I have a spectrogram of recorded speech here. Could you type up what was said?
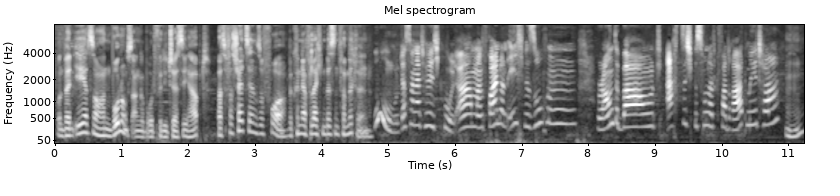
Und wenn ihr jetzt noch ein Wohnungsangebot für die Jessie habt, was, was stellst du denn so vor? Wir können ja vielleicht ein bisschen vermitteln. Uh, das war natürlich cool. Äh, mein Freund und ich, wir suchen roundabout 80 bis 100 Quadratmeter. Mhm.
